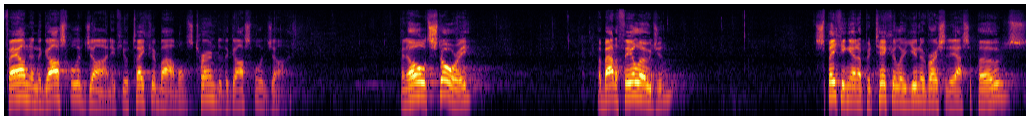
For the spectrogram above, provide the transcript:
found in the Gospel of John. If you'll take your Bibles, turn to the Gospel of John. An old story about a theologian speaking in a particular university, I suppose.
